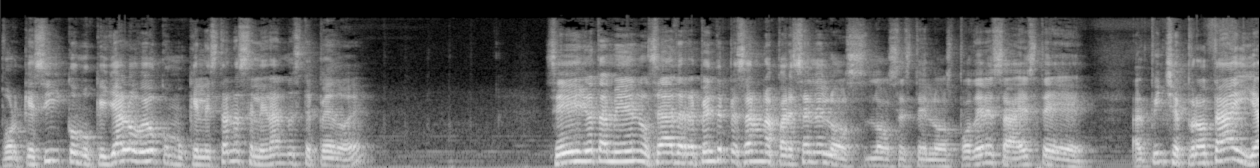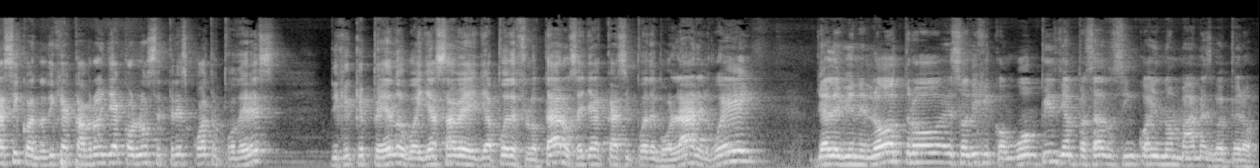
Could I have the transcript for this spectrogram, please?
Porque sí, como que ya lo veo como que le están acelerando este pedo, ¿eh? Sí, yo también, o sea, de repente empezaron a aparecerle los, los, este, los poderes a este, al pinche prota y ya así cuando dije, a ah, cabrón, ya conoce 3, 4 poderes, dije, qué pedo, güey, ya sabe, ya puede flotar, o sea, ya casi puede volar el güey ya le viene el otro. Eso dije con One Piece. Ya han pasado cinco años, no mames, güey. Pero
